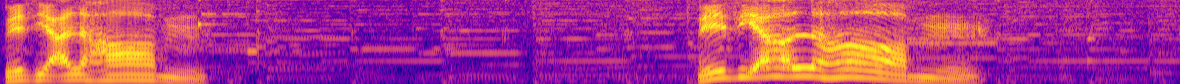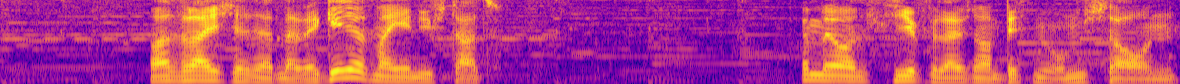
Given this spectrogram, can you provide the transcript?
Will sie alle haben. Will sie alle haben. Was reicht jetzt erstmal? Wir gehen jetzt mal hier in die Stadt. Können wir uns hier vielleicht noch ein bisschen umschauen.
